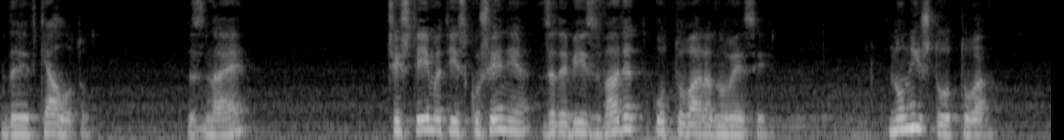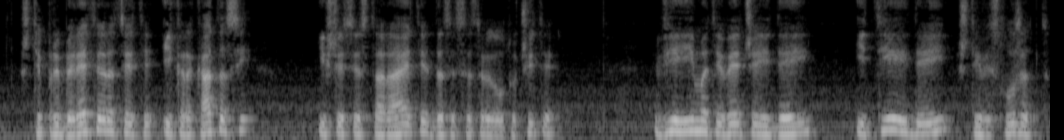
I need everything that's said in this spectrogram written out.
да е в тялото. Знае, че ще имате изкушения, за да ви извадят от това равновесие. Но нищо от това. Ще приберете ръцете и краката си и ще се стараете да се съсредоточите. Вие имате вече идеи и тия идеи ще ви служат.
